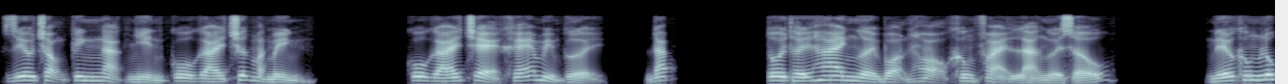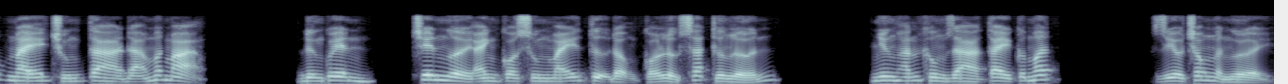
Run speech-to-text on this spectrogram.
Diêu trọng kinh ngạc nhìn cô gái trước mặt mình. Cô gái trẻ khẽ mỉm cười, đắp. Tôi thấy hai người bọn họ không phải là người xấu. Nếu không lúc này chúng ta đã mất mạng. Đừng quên, trên người anh có súng máy tự động có lực sát thương lớn. Nhưng hắn không ra tay cướp mất. Diêu trong ngần người,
